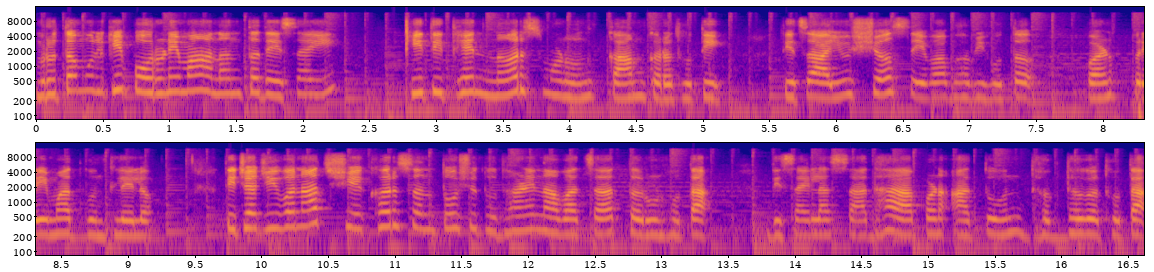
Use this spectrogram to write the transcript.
मृत मुलगी पौर्णिमा अनंत देसाई ही तिथे नर्स म्हणून काम करत होती. तिचं आयुष्य सेवाभावी होतं पण प्रेमात गुंतलेलं. तिच्या जीवनात शेखर संतोष दुधाणे नावाचा तरुण होता. दिसायला साधा पण आतून धगधगत होता.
